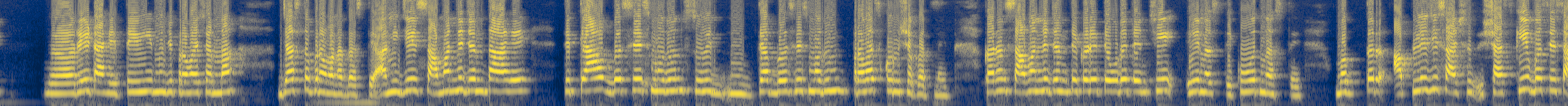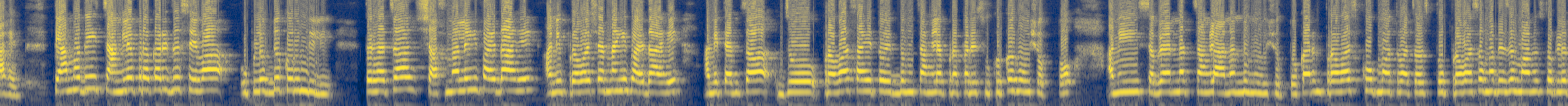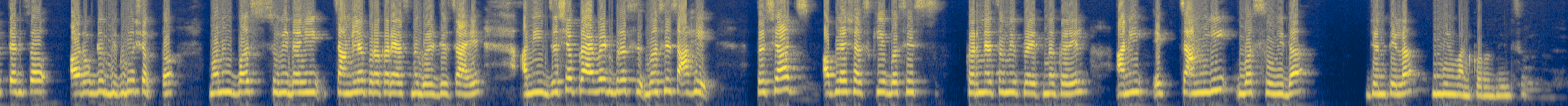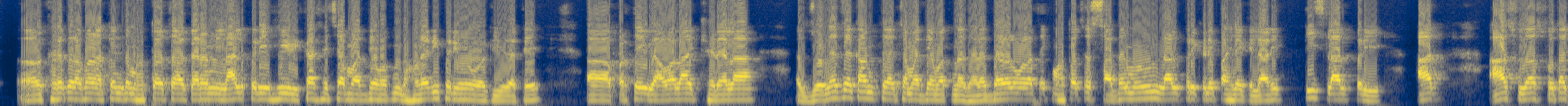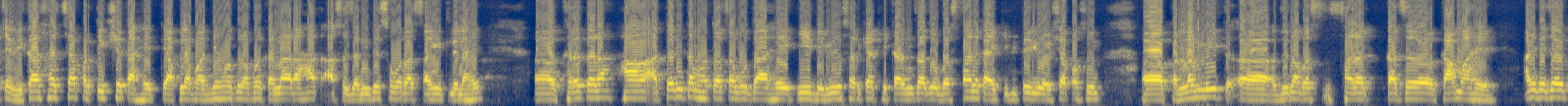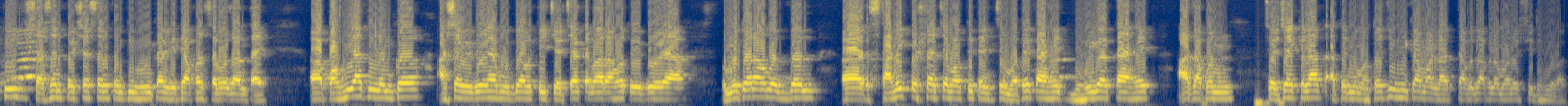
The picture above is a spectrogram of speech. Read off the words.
रेट आहे तेही म्हणजे प्रवाशांना जास्त प्रमाणात असते. आणि जे सामान्य जनता आहे ते त्या बसेसमधून सुविधा त्या बसेसमधून प्रवास करू शकत नाहीत. कारण सामान्य जनतेकडे तेवढं त्यांची हे नसते कुवत नसते. मग तर आपले जे शासकीय बसेस आहेत त्यामध्ये चांगल्या प्रकारे जर सेवा उपलब्ध करून दिली तर ह्याचा शासनालाही फायदा आहे आणि प्रवाशांनाही फायदा आहे. आणि त्यांचा जो प्रवास आहे तो एकदम चांगल्या प्रकारे सुखकर होऊ शकतो आणि सगळ्यांनाच चांगला आनंद मिळू शकतो. कारण प्रवास खूप महत्त्वाचा असतो. प्रवासामध्ये जर माणूस थकलं तर त्यांचं आरोग्य बिघडू शकतं. म्हणून बस सुविधा ही चांगल्या प्रकारे असणं गरजेचं आहे. आणि जशा प्रायव्हेट बस बसेस आहे तशाच आपल्या शासकीय बसेस करण्याचा मी प्रयत्न करेल. आणि एक चांगली बस सुविधा जनतेला निर्माण करून देईल सर खरं तर आपण अत्यंत महत्त्वाचा कारण लाल परी ही विकासाच्या माध्यमातून धावणारी परी ओळखली जाते. प्रत्येक गावाला खेड्याला जोडण्याचं काम त्याच्या माध्यमातून झालं. दळणवळाचं एक महत्वाचं साधन म्हणून लालपरीकडे पाहिलं गेलं आणि तीच लालपरी आज आज सुद्धा स्वतःच्या विकासाच्या प्रतीक्षेत आहेत ते आपल्या माध्यमातून आपण करणार आहात असं जनतेसमोर आज सांगितलेलं आहे. खरं तर हा अत्यंत महत्त्वाचा मुद्दा आहे की देगलूर सारख्या ठिकाणचा जो बसस्थानक आहे कितीतरी वर्षापासून प्रलंबित जुना बस स्थानकाचं काम आहे. आणि त्याच्यावरती शासन प्रशासन कोणती भूमिका घेते आपण सर्व जाणताय. पाहूयात नेमकं अशा वेगवेगळ्या मुद्द्यावरती चर्चा करणार आहोत. वेगवेगळ्या उमेदवारांबद्दल स्थानिक प्रश्नाच्या बाबतीत त्यांचे मते काय आहेत भूमिका काय आहेत आज आपण चर्चा केलात. अत्यंत महत्वाची भूमिका मांडलात. त्याबद्दल आपल्या मनोशी धन्यवाद.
